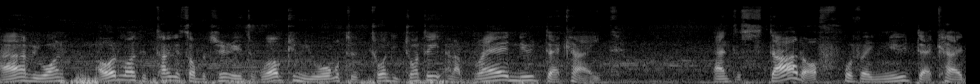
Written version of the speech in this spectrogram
Hi everyone, I would like to take this opportunity to welcome you all to 2020 and a brand new decade. And to start off with a new decade,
